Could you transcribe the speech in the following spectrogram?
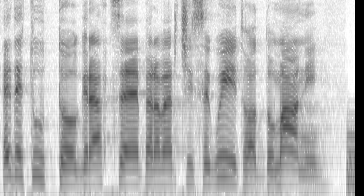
Ed è tutto, grazie per averci seguito, a domani.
